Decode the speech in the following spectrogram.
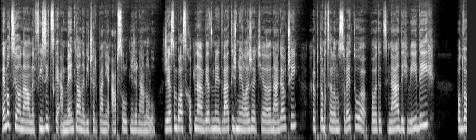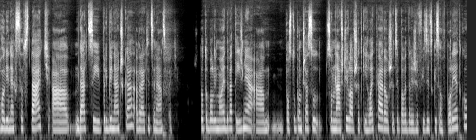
Emocionálne, fyzické a mentálne vyčerpanie absolútne že na nulu. Že ja som bola schopná viac menej dva týždne ležať e, na gauči, chrbtom k celému svetu a povedať si nádych, výdych, po dvoch hodinách sa vstať a dať si pribináčka a vrátiť sa naspäť. Toto boli moje dva týždňa a postupom času som navštívila všetkých lekárov, všetci povedali, že fyzicky som v poriadku,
